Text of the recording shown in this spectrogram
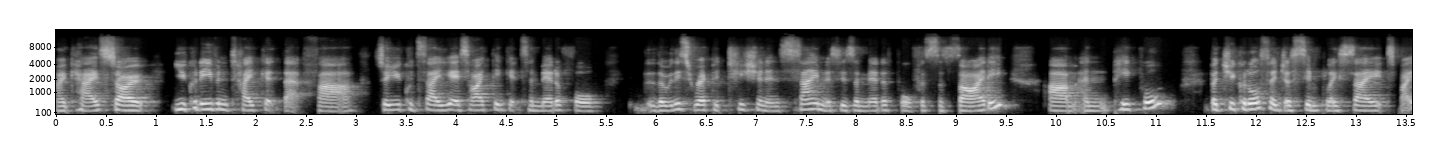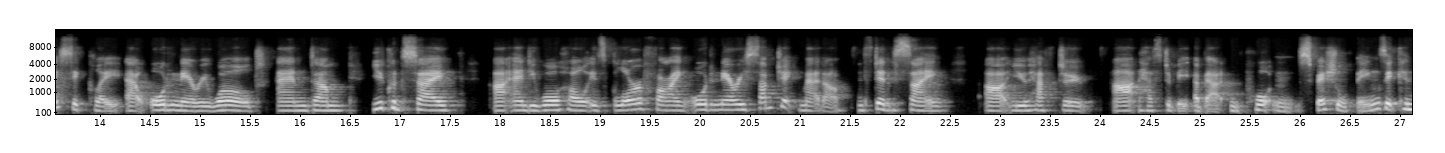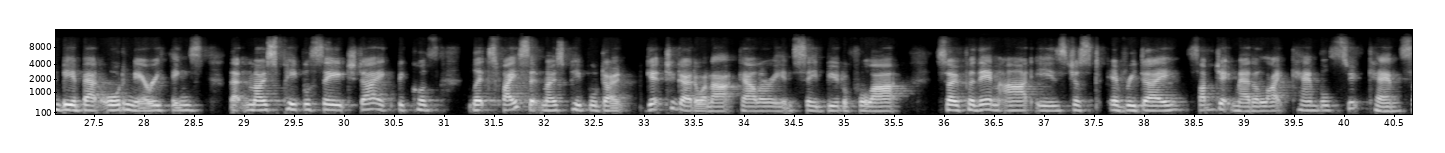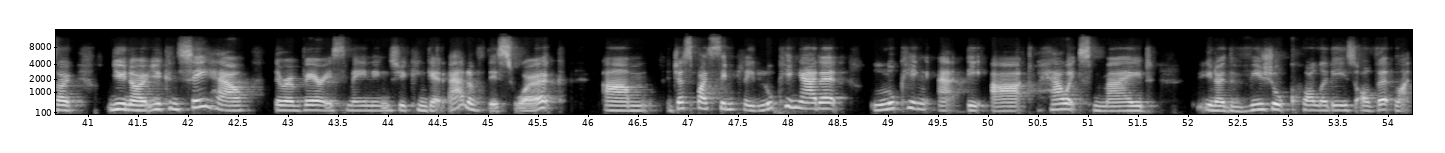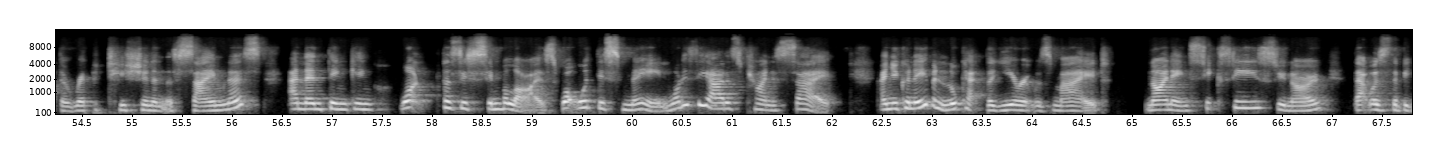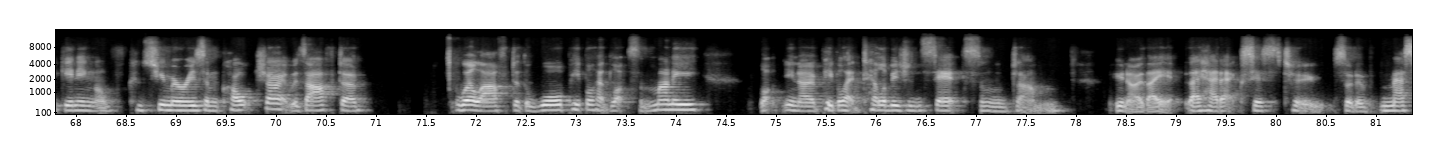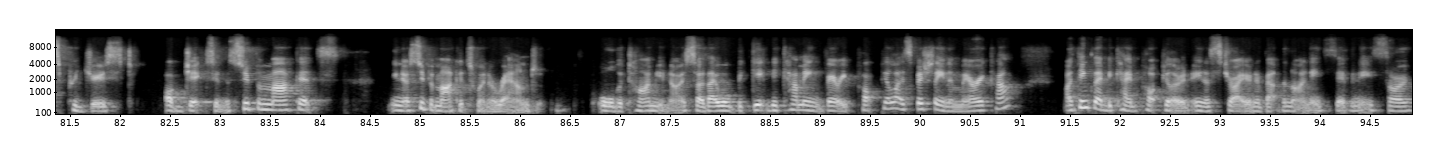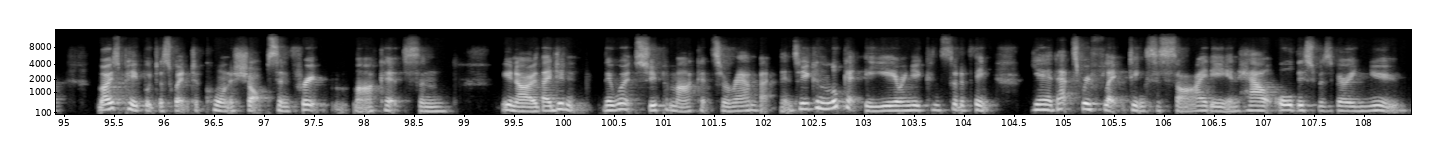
Okay, so you could even take it that far. So you could say, yes, I think it's a metaphor. This repetition and sameness is a metaphor for society um, and people. But you could also just simply say it's basically our ordinary world. And um, you could say, uh, Andy Warhol is glorifying ordinary subject matter instead of saying uh, you have to art has to be about important, special things. It can be about ordinary things that most people see each day because let's face it, most people don't get to go to an art gallery and see beautiful art. So for them, art is just everyday subject matter like Campbell's soup can. So, you know, you can see how there are various meanings you can get out of this work um, just by simply looking at it, looking at the art, how it's made, you know the visual qualities of it like the repetition and the sameness and then thinking what does this symbolize? What would this mean? What is the artist trying to say? And you can even look at the year it was made 1960s you know that was the beginning of consumerism culture. It was after well after the war people had lots of money Lot, you know people had television sets and um, you know they they had access to sort of mass produced objects in the supermarkets. You know supermarkets went around all the time you know so they were be- becoming very popular especially in america i think they became popular in, in australia in about the 1970s so most people just went to corner shops and fruit markets and you know they didn't there weren't supermarkets around back then. So you can look at the year and you can sort of think yeah that's reflecting society and how all this was very new.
